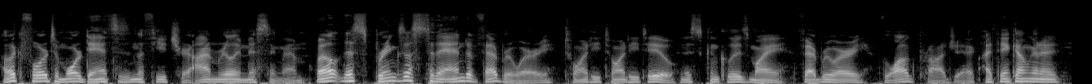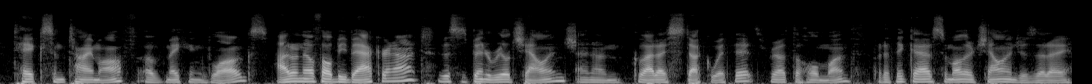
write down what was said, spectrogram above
I look forward to more dances in the future. I'm really missing them. Well, this brings us to the end of February 2022. This concludes my February vlog project. I think I'm going to take some time off of making vlogs. I don't know if I'll be back or not. This has been a real challenge and I'm glad I stuck with it throughout the whole month. But I think I have some other challenges that I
